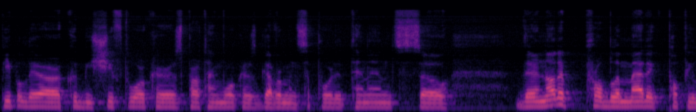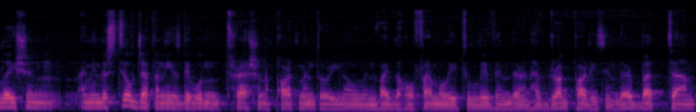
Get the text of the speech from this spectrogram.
people there are, could be shift workers, part-time workers, government-supported tenants. So they're not a problematic population. I mean, they're still Japanese. They wouldn't trash an apartment or you know invite the whole family to live in there and have drug parties in there. But um,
